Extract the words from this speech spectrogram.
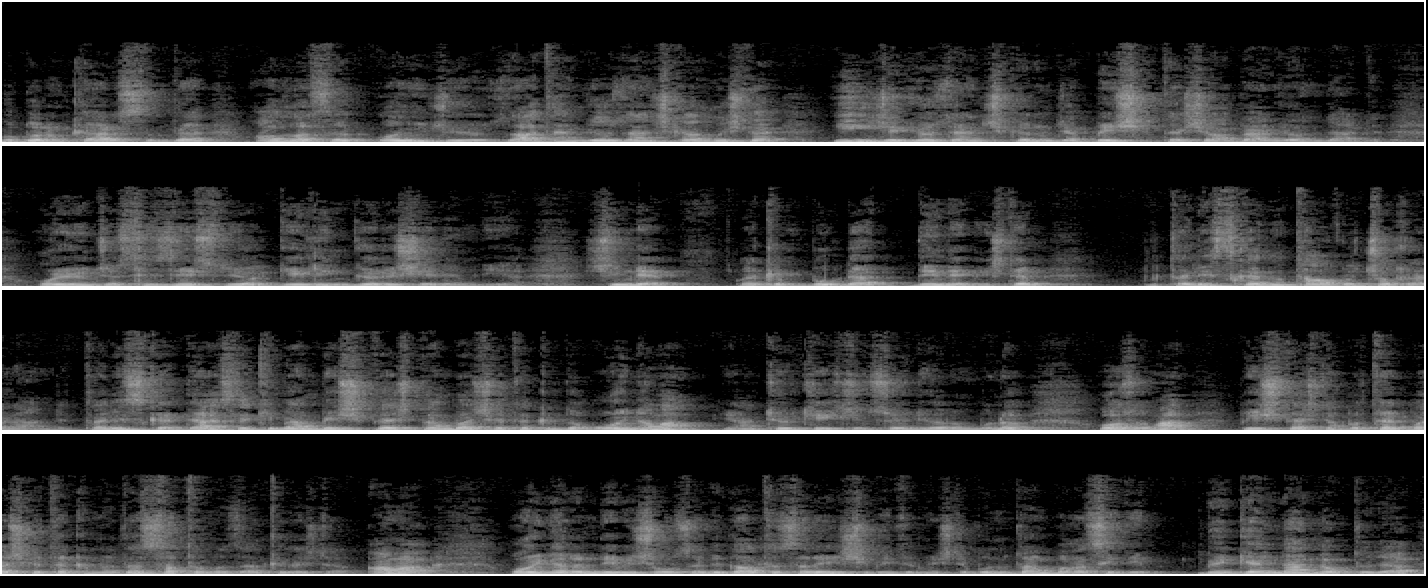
bu durum karşısında Al Nassr oyuncuyu zaten gözden çıkarmıştı. İyice gözden çıkarınca Beşiktaş'a haber gönderdi. Oyuncu sizi istiyor gelin görüşelim diye. Şimdi bakın burada dinlemiştim. Taliska'nın tavrı çok önemli. Taliska derse ki ben Beşiktaş'tan başka takımda oynamam. Yani Türkiye için söylüyorum bunu. O zaman Beşiktaş'tan başka takımda da satılmaz arkadaşlar. Ama oynarım demiş olsaydı Galatasaray işi bitirmişti. Bundan bahsedeyim. Ve gelinen noktada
